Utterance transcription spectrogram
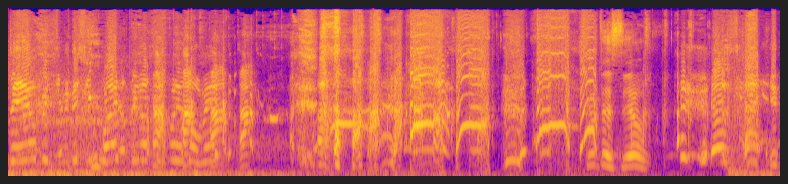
Meu, bicho, me deixa em paz, eu tenho noção pra resolver. O que aconteceu? Eu saí.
